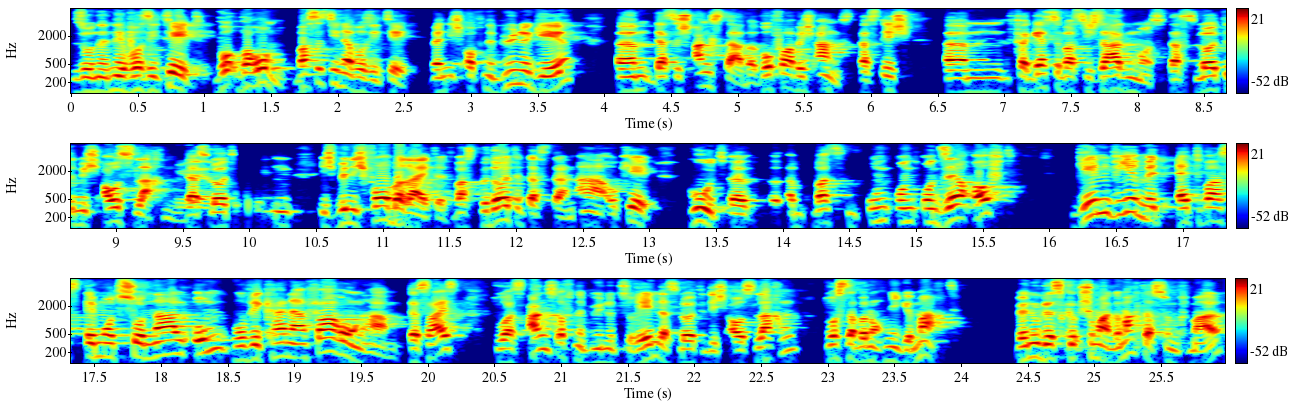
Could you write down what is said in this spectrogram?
so eine Nervosität. Wo, warum? Was ist die Nervosität? Wenn ich auf eine Bühne gehe, ähm, dass ich Angst habe. Wovor habe ich Angst? Dass ich ähm, vergesse, was ich sagen muss, dass Leute mich auslachen, ja. dass Leute denken, ich bin nicht vorbereitet. Was bedeutet das dann? Ah, okay, gut. Äh, äh was, und, und, und sehr oft gehen wir mit etwas emotional um, wo wir keine Erfahrung haben. Das heißt, du hast Angst, auf eine Bühne zu reden, dass Leute dich auslachen, du hast es aber noch nie gemacht. Wenn du das schon mal gemacht hast fünfmal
